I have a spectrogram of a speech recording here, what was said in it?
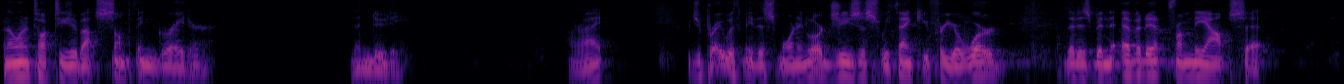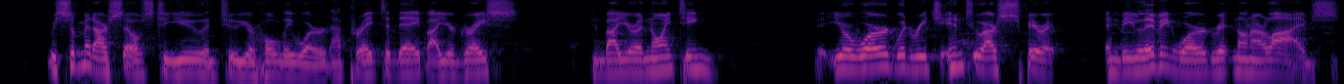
but I want to talk to you about something greater than duty. All right? Would you pray with me this morning? Lord Jesus, we thank you for your word that has been evident from the outset. We submit ourselves to you and to your holy word. I pray today by your grace and by your anointing that your word would reach into our spirit and be living word written on our lives.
